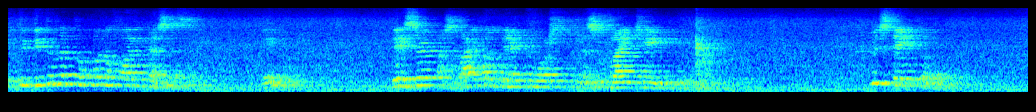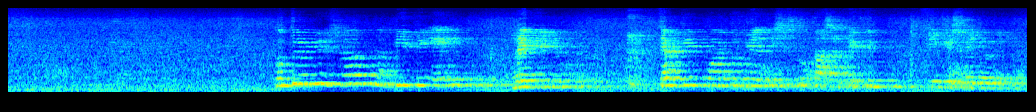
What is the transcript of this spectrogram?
ito, dito na ito po ng foreign vessels. Okay? They serve as vital direct force in the supply chain. Please take them. Contribution ng PPA revenue, 13.2 billion. This is 2015 figures regularly.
